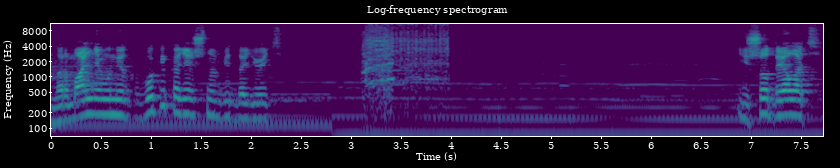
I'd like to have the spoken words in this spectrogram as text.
Нормальні вони звуки, звісно, віддають. І що делать?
